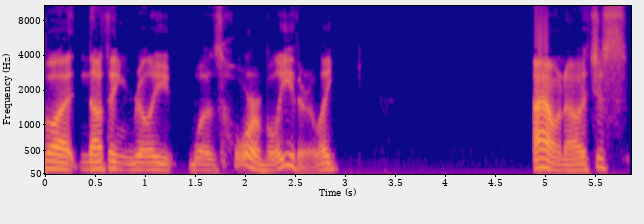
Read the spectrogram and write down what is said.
but nothing really was horrible either. Like, I don't know. It's just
